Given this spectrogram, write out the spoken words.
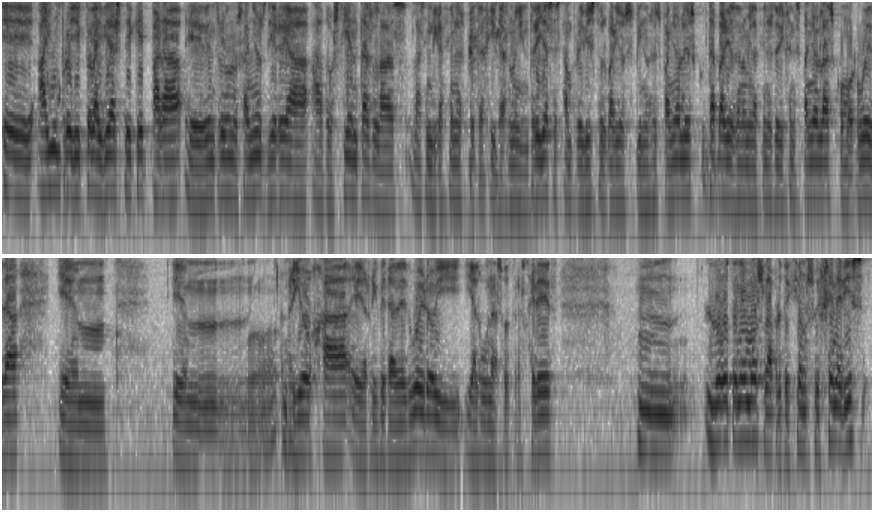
Eh, hay un proyecto, la idea es de que para eh, dentro de unos años llegue a, 200 las, indicaciones protegidas, y entre ellas están previstos varios vinos españoles, varias denominaciones de origen españolas como Rueda, em, em, Rioja, eh, Ribera de Duero y, algunas otras, Jerez. Mm, luego tenemos la protección sui generis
